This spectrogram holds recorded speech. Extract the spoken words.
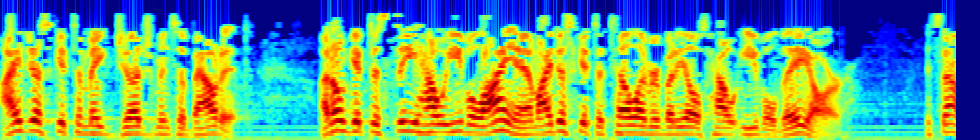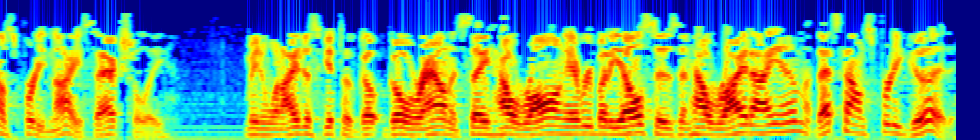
I just get to make judgments about it. I don't get to see how evil I am. I just get to tell everybody else how evil they are. It sounds pretty nice, actually. I mean, when I just get to go, go around and say how wrong everybody else is and how right I am, that sounds pretty good.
